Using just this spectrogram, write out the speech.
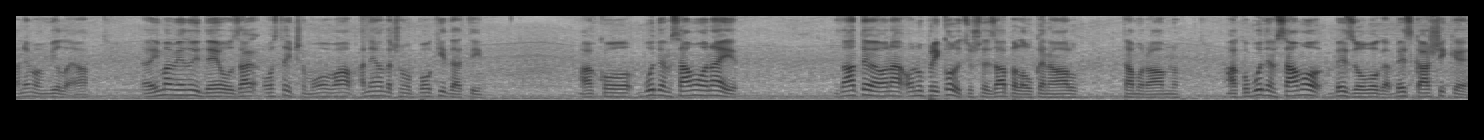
a nemam vile, a. E, imam jednu ideju, ostavit ćemo ovo vam, a ne onda ćemo pokidati. Ako budem samo onaj, znate onu prikolicu što je zapela u kanalu, tamo ravno. Ako budem samo bez ovoga, bez kašike,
